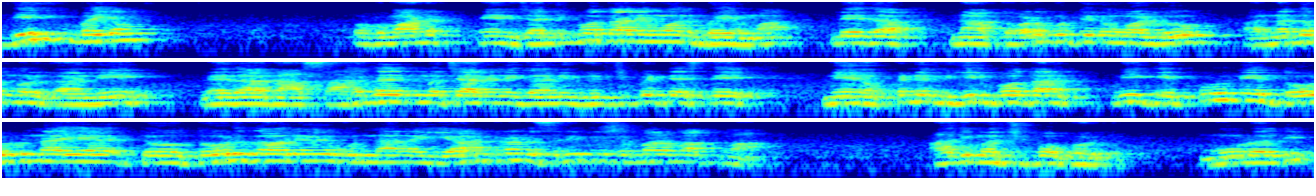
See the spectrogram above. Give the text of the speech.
దేనికి భయం? ఒక మాట నేను చనిపోతానేమో అని భయమా? లేదా నా తోడబుట్టిన వాళ్ళు అన్నదమ్ములు కానీ లేదా నా సహధర్మచారిని కానీ విడిచిపెట్టేస్తే నేను ఒక్కడే మిగిలిపోతాను నీకు ఎప్పుడు నేను తోడున్నాయా? తో తోడుగానే ఉన్నానయ్యా అంటున్నాడు శ్రీకృష్ణ పరమాత్మ. అది మర్చిపోకూడదు. మూడోది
